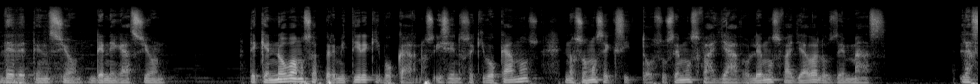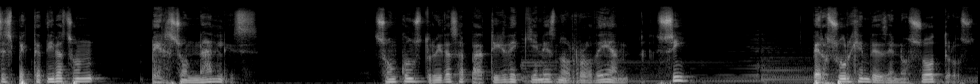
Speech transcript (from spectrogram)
de detención, de negación, de que no vamos a permitir equivocarnos y si nos equivocamos no somos exitosos, hemos fallado, le hemos fallado a los demás. Las expectativas son personales, son construidas a partir de quienes nos rodean, sí, pero surgen desde nosotros,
